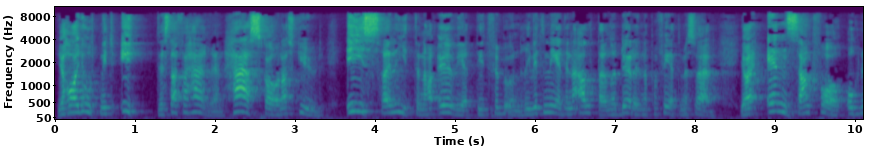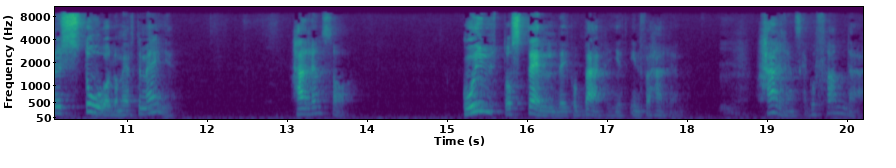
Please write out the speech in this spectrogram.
jag har gjort mitt yttersta för Herren, härskarornas Gud. Israeliterna har övergett ditt förbund, rivit ner dina altaren och dödat dina profeter med svärd. Jag är ensam kvar och nu står de efter mig. Herren sa, gå ut och ställ dig på berget inför Herren. Herren ska gå fram där.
